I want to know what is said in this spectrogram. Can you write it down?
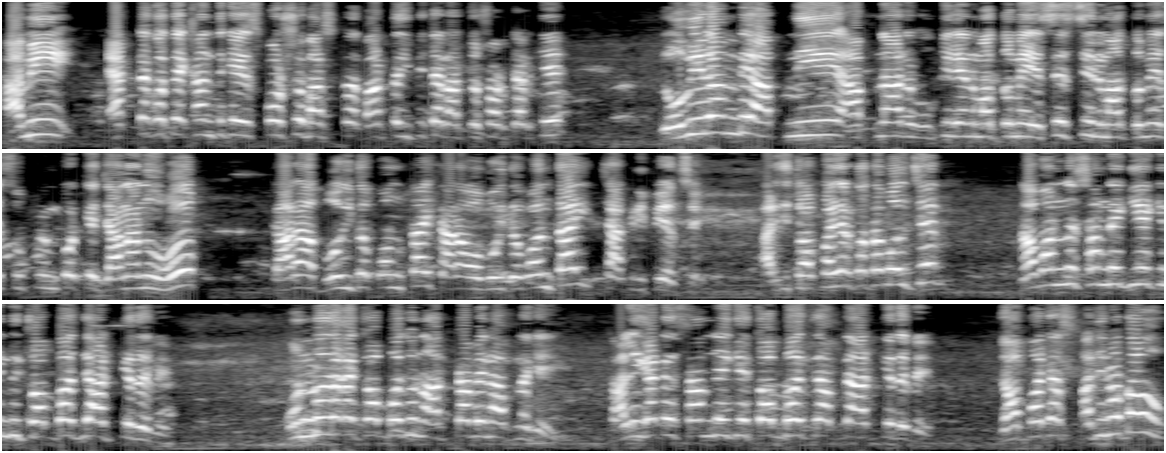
আমি একটা কথা এখান থেকে স্পর্শ বার্তা- দিতে চাই রাজ্য সরকারকে। অবিলম্বে আপনি আপনার উকিলের মাধ্যমে, এসএসসির মাধ্যমে সুপ্রিম কোর্টকে জানানো হোক কারা বৈধ পন্থায় কারা অবৈধ পন্থায় চাকরি পেয়েছে। আর যে চপবাজার কথা বলছেন, নবান্নের সামনে গিয়ে কিন্তু চপ বাজলে আটকে দেবে। অন্য জায়গায় চপ বাজুন আটকাবে না আপনাকে। কালীঘাটের সামনে গিয়ে চপ বাজলে আপনি আটকে দেবে। চপ বাজার স্বাধীনতাও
